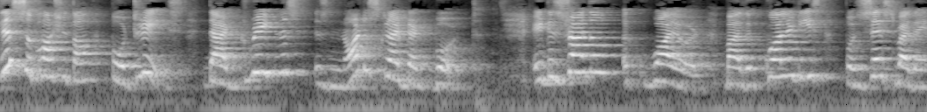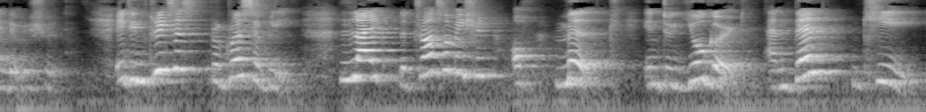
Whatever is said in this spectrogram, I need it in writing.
This Subhashita portrays that greatness is not described at birth. It is rather acquired by the qualities possessed by the individual. It increases progressively, like the transformation of milk into yogurt and then ghee.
